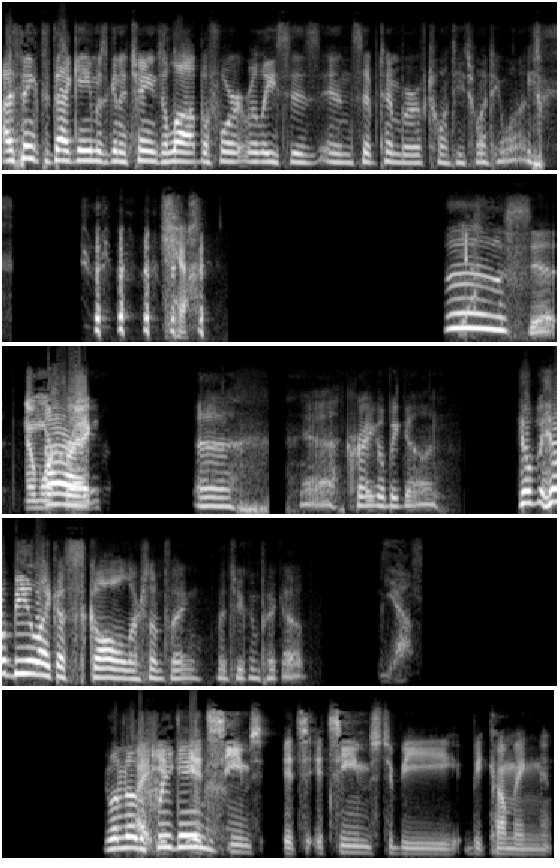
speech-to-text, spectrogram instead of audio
I think that that game is going to change a lot before it releases in September of 2021. Yeah. Oh shit! No more All Craig. right. Uh, yeah, Craig will be gone. He'll he'll be like a skull or something that you can pick up. Yeah. You want to know the I- free it, games? It seems it's it seems to be becoming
